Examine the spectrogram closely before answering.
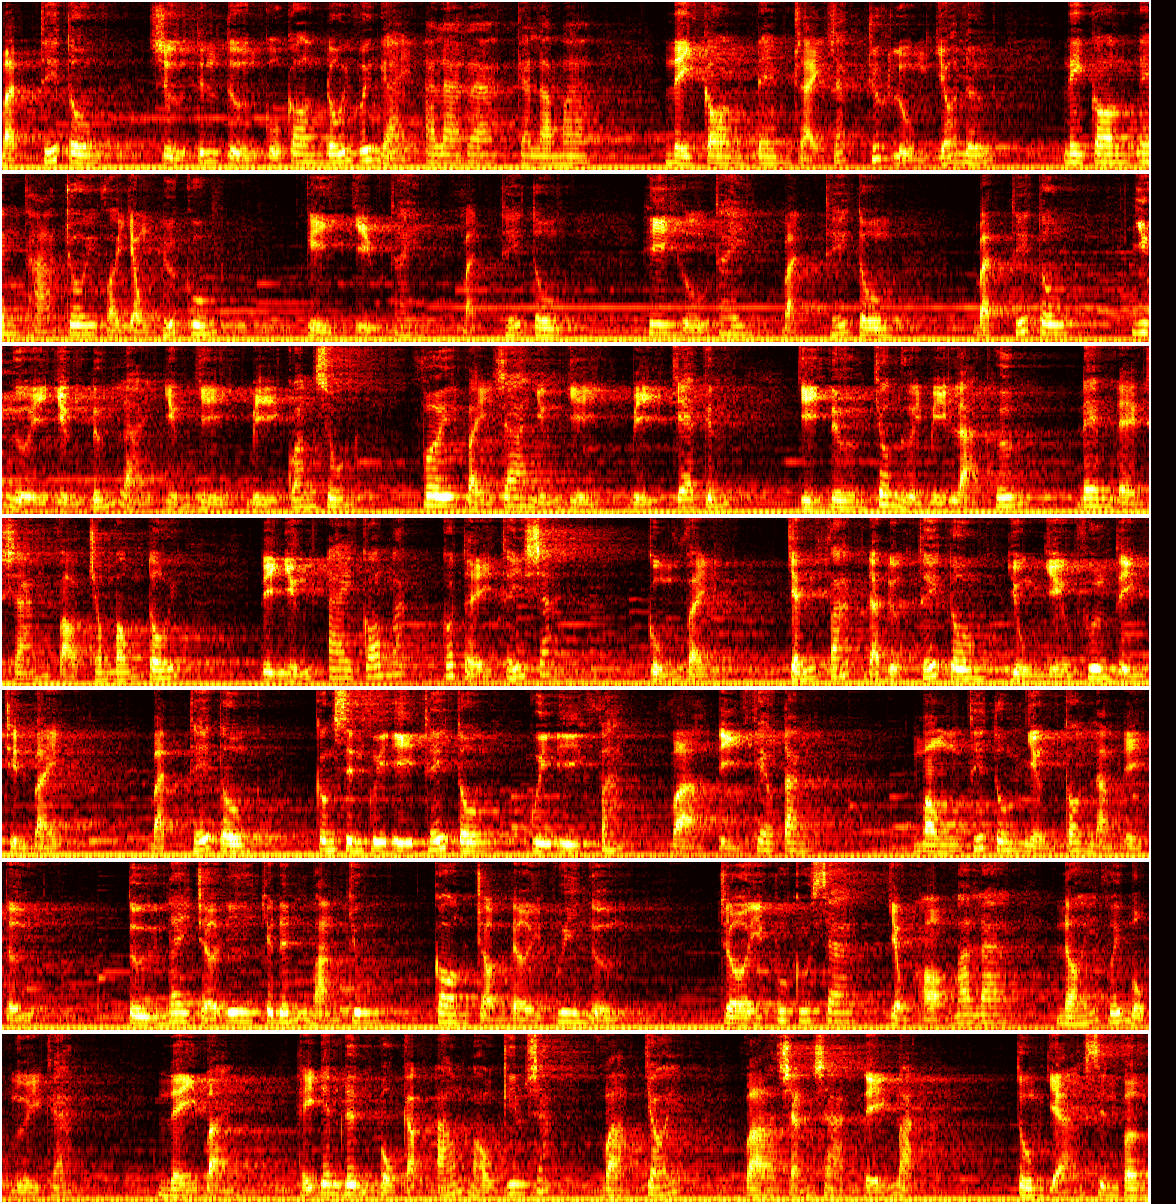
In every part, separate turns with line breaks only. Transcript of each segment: Bạch Thế Tôn, Sự tin tưởng của con đối với Ngài Alara Kalama. Nay con đem rải rác trước luồng gió lớn. Nay con đem thả trôi vào dòng nước cuốn. Kỳ diệu thay, Bạch Thế Tôn. Hy hữu thay, Bạch Thế Tôn. Bạch Thế Tôn, Như người dựng đứng lại những gì bị quăng xuống, Phơi bày ra những gì bị che kín, Chỉ đường cho người bị lạc hướng Đem đèn sáng vào trong bóng tối Để những ai có mắt có thể thấy sắc. Cũng vậy, Chánh Pháp đã được Thế Tôn dùng nhiều phương tiện trình bày. Bạch Thế Tôn, Con xin quy y Thế Tôn, Quy y Pháp và tỳ kheo tăng. Mong Thế Tôn nhận con làm đệ tử. Từ nay trở đi cho đến mạng chung, Con trọn đời quy ngưỡng. Rồi Pukusa dòng họ Mala, Nói với một người khác. Này bạn, Hãy đem đến một cặp áo màu kim sắc, Vàng chói Và sẵn sàng để mặc. Tôn giả xin vâng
